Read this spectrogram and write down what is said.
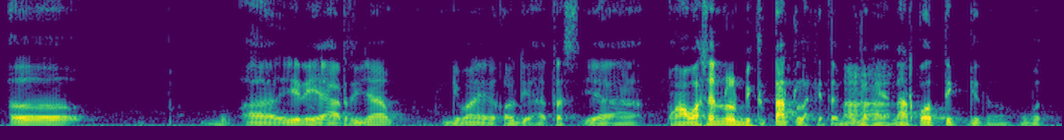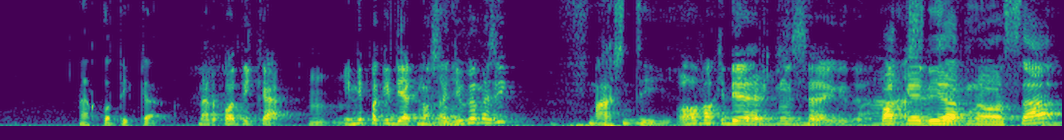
eh bu- eh, ini ya artinya gimana ya kalau di atas ya pengawasan lebih ketat lah kita bilang ya narkotik gitu obat narkotika Narkotika. Ini pakai diagnosa juga nggak sih? pasti Oh, pakai diagnosa gitu. Pakai diagnosa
